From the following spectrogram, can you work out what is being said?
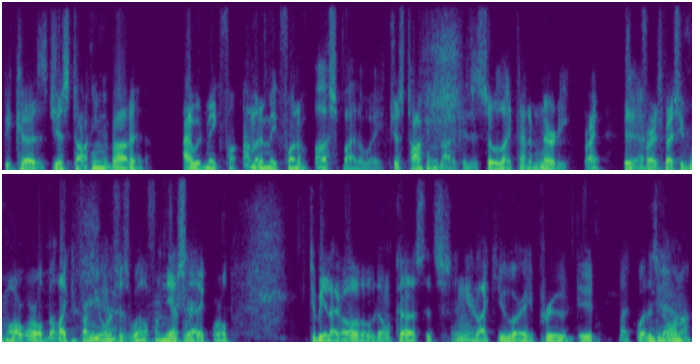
because just talking about it, I would make fun. I'm going to make fun of us, by the way, just talking about it because it's so like kind of nerdy, right? Yeah. For, especially from our world, but like from Yeah. yours as well, from the For sure. athletic world. To be like, oh, don't cuss. It's and you're like, you are a prude, dude. Like, what is Yeah. going on?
